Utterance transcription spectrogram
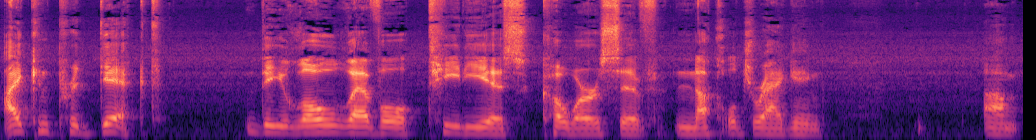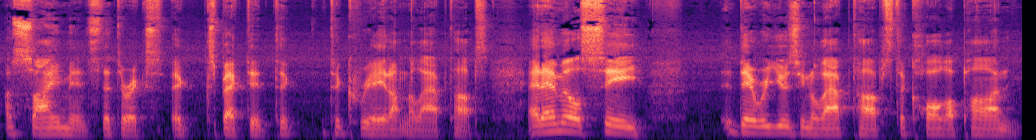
I can predict the low level, tedious, coercive, knuckle dragging um, assignments that they're ex- expected to, to create on the laptops. At MLC, they were using the laptops to call upon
